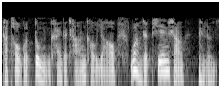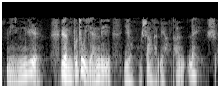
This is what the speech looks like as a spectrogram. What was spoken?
他透过洞开的长口窑，望着天上那轮明月，忍不住眼里涌上了两团泪水。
